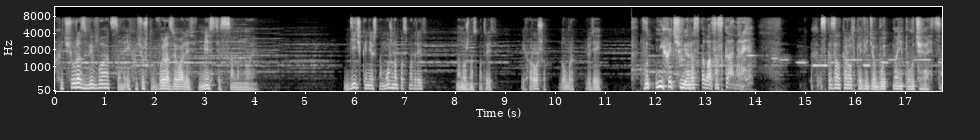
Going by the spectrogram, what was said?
Хочу развиваться и хочу, чтобы вы развивались вместе со мной. Дичь, конечно, можно посмотреть, но нужно смотреть и хороших, добрых людей. Вот не хочу я расставаться с камерой. Сказал, короткое видео будет, но не получается.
